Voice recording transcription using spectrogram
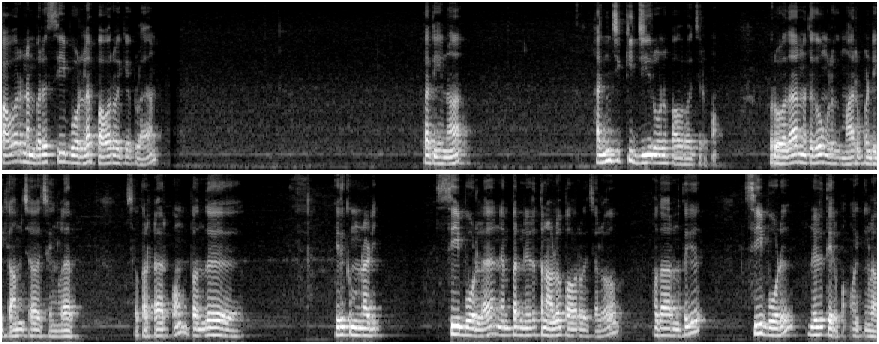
பவர் நம்பரு சி போர்டில் பவர் வைக்கக்குள்ள பார்த்தீங்கன்னா அஞ்சுக்கு ஜீரோன்னு பவர் வச்சுருப்போம். ஒரு உதாரணத்துக்கு உங்களுக்கு மார்க் பண்ணி காமிச்சா வச்சுங்களேன் ஸோ கரெக்டாக இருக்கும். இப்போ வந்து இதுக்கு முன்னாடி சி போர்டில் நம்பர் நிறுத்தினாலோ பவர் வச்சாலோ உதாரணத்துக்கு சி போர்டு நிறுத்தியிருப்போம் ஓகேங்களா?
